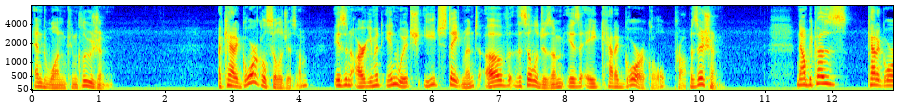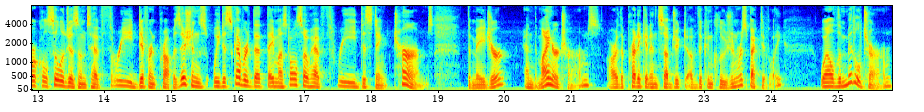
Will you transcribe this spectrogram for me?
and one conclusion. A categorical syllogism is an argument in which each statement of the syllogism is a categorical proposition. Now, because categorical syllogisms have three different propositions, we discovered that they must also have three distinct terms. The major and the minor terms are the predicate and subject of the conclusion, respectively, while the middle term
